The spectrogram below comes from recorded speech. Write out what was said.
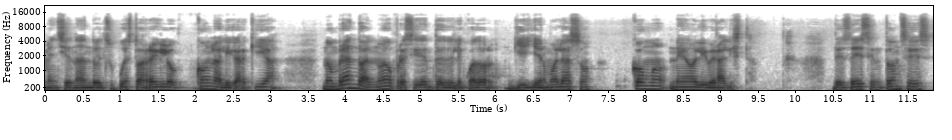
mencionando el supuesto arreglo con la oligarquía nombrando al nuevo presidente del Ecuador, Guillermo Lazo, como neoliberalista. Desde ese entonces,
